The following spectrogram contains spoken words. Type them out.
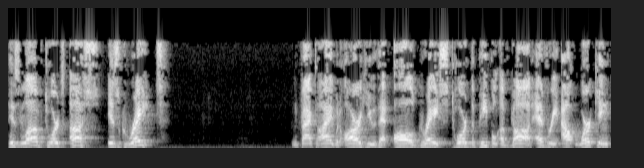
His love towards us is great. In fact, I would argue that all grace toward the people of God, every outworking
